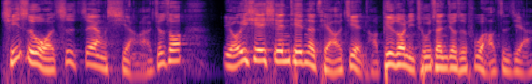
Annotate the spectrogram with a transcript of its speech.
其实我是这样想啊，就是说有一些先天的条件哈，比如说你出生就是富豪之家。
